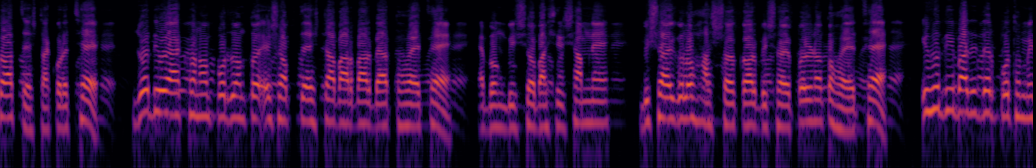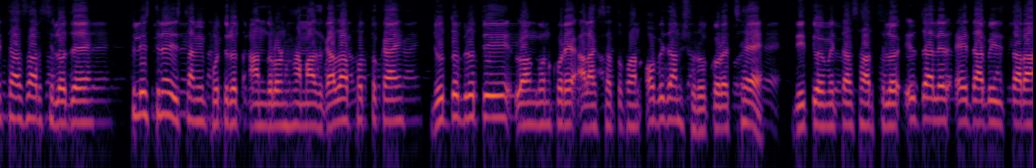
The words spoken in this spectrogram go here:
করার চেষ্টা করেছে, যদিও এখনও পর্যন্ত এসব চেষ্টা বারবার ব্যর্থ হয়েছে এবং বিশ্ববাসীর সামনে বিষয়গুলো হাস্যকর বিষয়ে পরিণত হয়েছে। ইহুদিবাদীদের প্রথম মিথ্যাচার ছিল যে, ফিলিস্তিনের ইসলামী প্রতিরোধ আন্দোলন হামাজ গাজা উপত্যকায় যুদ্ধবিরতি লঙ্ঘন করে আলাক্সা তুফান অভিযান শুরু করেছে। দ্বিতীয় মিথ্যাচার ছিল ইসরায়েলের এই দাবি তারা,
